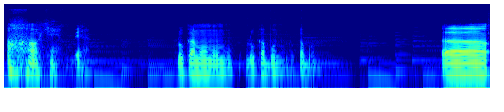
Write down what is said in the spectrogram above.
Ah, ok, bine. Luca, nu, nu, nu. Luca bun, Luca bun. Uh...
